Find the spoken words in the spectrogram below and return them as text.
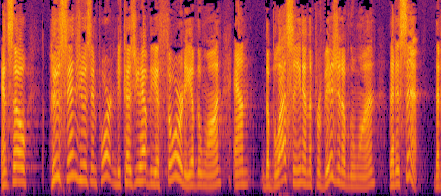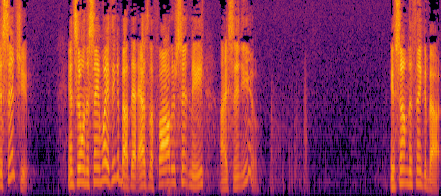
And so who sends you is important because you have the authority of the one and the blessing and the provision of the one that is sent, that has sent you. And so, in the same way, think about that. As the Father sent me, I sent you. It's something to think about.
